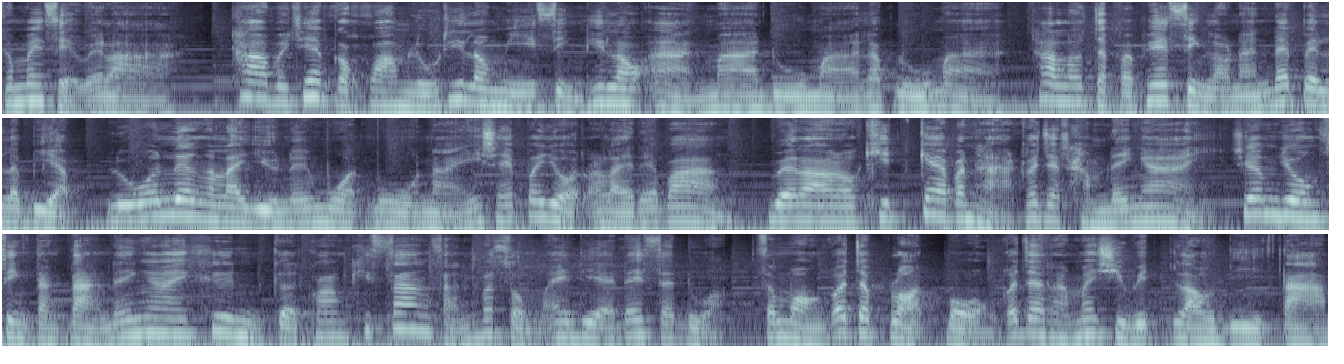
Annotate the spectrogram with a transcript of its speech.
ก็ไม่เสียเวลา ถ้าไปเทียบกับความรู้ที่เรามีสิ่งที่เราอ่านมาดูมารับรู้มา ถ้าเราจัดประเภทสิ่งเหล่านั้นได้เป็นระเบียบ รู้ว่าเรื่องอะไรอยู่ในหมวดหมู่ไหนใช้ประโยชน์อะไรได้บ้าง เวลาเราคิดแก้ปัญหาก็จะทำได้ง่าย เชื่อมโยงสิ่งต่างๆ ได้ง่ายขึ้น เกิดความคิดสร้างสรรค์ผสมไอเดียได้สะดวก สมองก็จะปลอดโปร่งก็จะทำให้ชีวิตเราดีตาม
